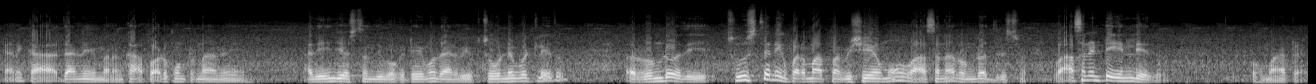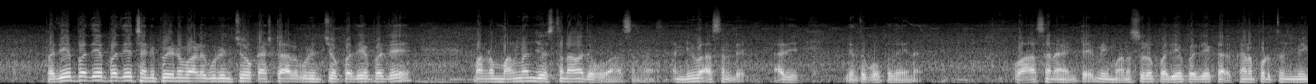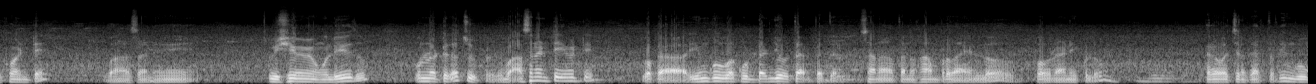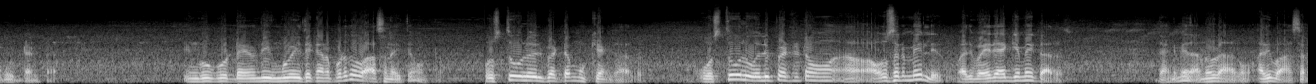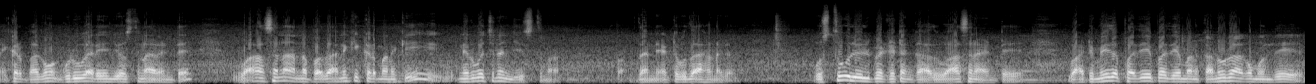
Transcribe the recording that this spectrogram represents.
కానీ కా దాన్ని మనం కాపాడుకుంటున్నామే. అది ఏం చేస్తుంది? ఒకటేమో దాని వైపు చూడనివ్వట్లేదు. రెండోది చూస్తే నీకు పరమాత్మ విషయము వాసన రెండో దృశ్యం వాసన అంటే ఏం లేదు. ఒక మాట. పదే పదే పదే చనిపోయిన వాళ్ళ గురించో కష్టాల గురించో పదే పదే మనం మననం చేస్తున్నాం అది ఒక వాసన. అన్ని వాసనలే. అది ఎంత గొప్పదైనా. వాసన అంటే మీ మనసులో పదే పదే క- కనపడుతుంది మీకు అంటే వాసనే. విషయం ఏమో లేదు ఉన్నట్టుగా చూపెడదు వాసన అంటే ఏమిటి? ఒక ఇంగువ ఉడ్డని చెబుతారు పెద్దలు. సనాతన సాంప్రదాయంలో పౌరాణికులు ప్రవచనకర్తలు ఇంగు గుడ్డ అంటారు. ఇంగు గుడ్డ ఏంది ఇంగు అయితే కనపడదు వాసన అయితే ఉంటుంది. వస్తువులు వదిలిపెట్టడం ముఖ్యం కాదు. వస్తువులు వదిలిపెట్టడం అవసరమే లేదు. అది వైరాగ్యమే కాదు. దాని మీద అనురాగం అది వాసన. ఇక్కడ భగవ గురువుగారు ఏం చేస్తున్నారంటే వాసన అన్న పదానికి ఇక్కడ మనకి నిర్వచనం చేస్తున్నారు. దాన్ని అట్ట ఉదాహరణగా వస్తువులు వదిలిపెట్టడం కాదు వాసన అంటే వాటి మీద పదే పదే మనకు అనురాగం ఉంది.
